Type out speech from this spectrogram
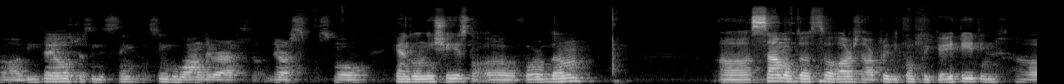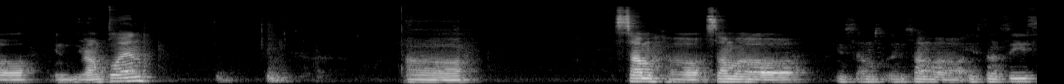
uh, details. Just in this sing single one, there are there are small candle niches, uh, four of them. Uh, some of the solars are pretty complicated in uh, in ground plan. Uh, some uh, some in some in some instances,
